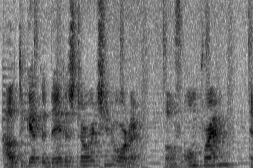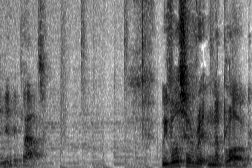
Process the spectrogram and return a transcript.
how to get the data storage in order, both on-prem and in the cloud. We've also written a blog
